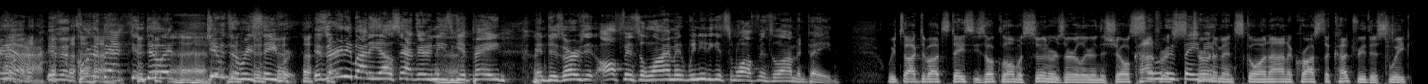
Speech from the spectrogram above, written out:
him. If a quarterback can do it, give it to the receiver. Is there anybody else out there that needs to get paid and deserves it? Offensive lineman. We need to get some offensive linemen paid. We talked about Stacy's Oklahoma Sooners earlier in the show. Conference baby. tournaments going on across the country this week.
